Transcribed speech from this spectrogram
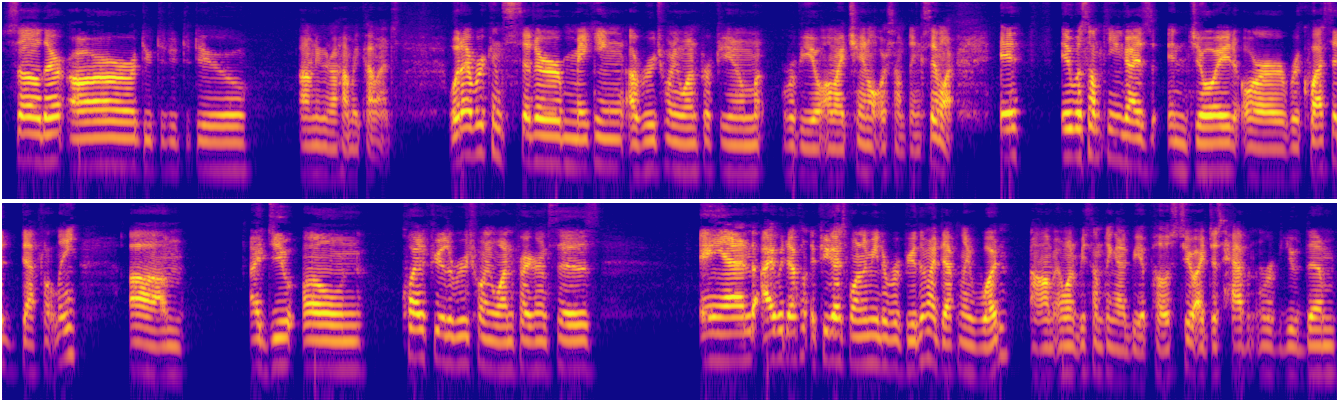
So there are do do do do do. I don't even know how many comments. Would I ever consider making a Rue 21 perfume review on my channel or something similar? If it was something you guys enjoyed or requested, definitely. Um, I do own quite a few of the Rue 21 fragrances. And I would definitely, if you guys wanted me to review them, I definitely would. Um, it wouldn't be something I'd be opposed to. I just haven't reviewed them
